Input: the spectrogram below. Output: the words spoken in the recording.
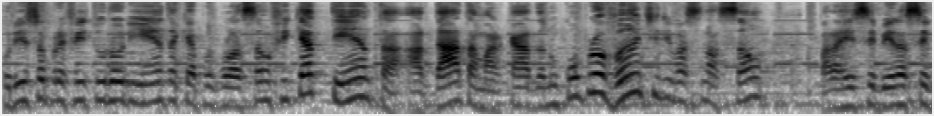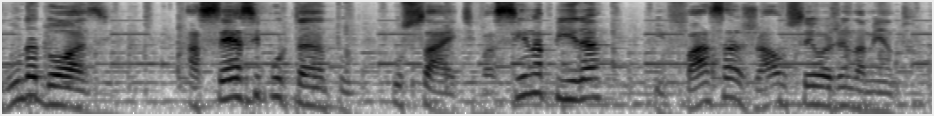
Por isso, a Prefeitura orienta que a população fique atenta à data marcada no comprovante de vacinação para receber a segunda dose. Acesse, portanto, o site Vacina Pira e faça já o seu agendamento.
